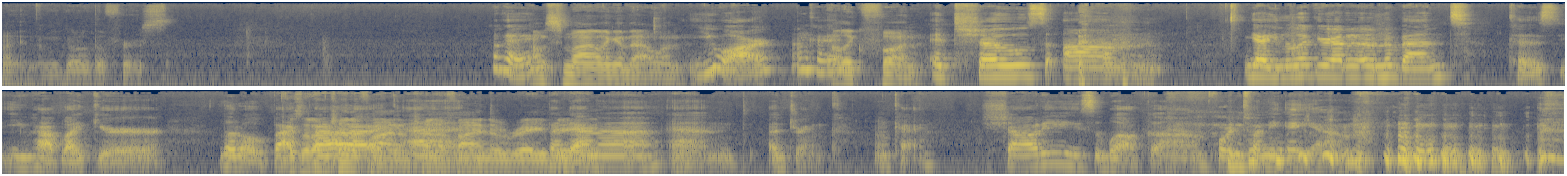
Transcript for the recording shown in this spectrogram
Alright, let me go to the first. Okay. I'm smiling in that one. You are? Okay. I like fun. It shows um yeah, you look like you're at an event because you have like your little backpack. That's what I'm trying to find. I'm trying to find a Ray bandana and a drink. Okay. Shouties, welcome. 4:20 a.m.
